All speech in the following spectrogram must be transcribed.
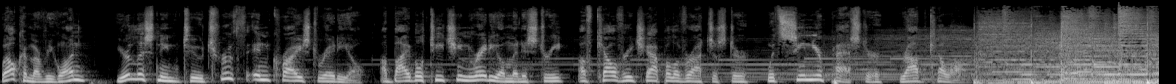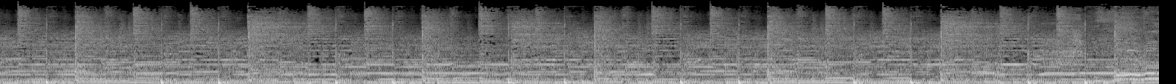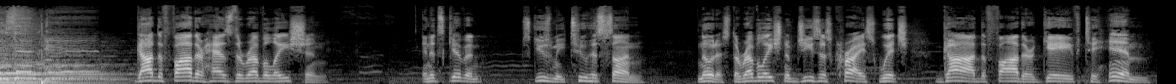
Welcome, everyone. You're listening to Truth in Christ Radio, a Bible teaching radio ministry of Calvary Chapel of Rochester with Senior Pastor Rob Kellogg. God the Father has the revelation, and it's given, excuse me, to his Son. Notice the revelation of Jesus Christ, which God the Father gave to him.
